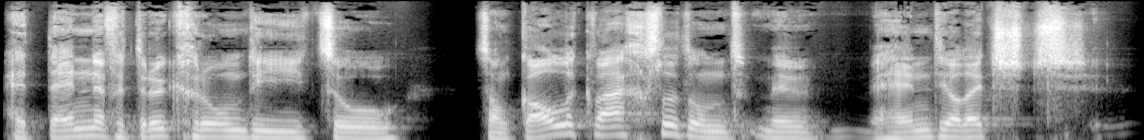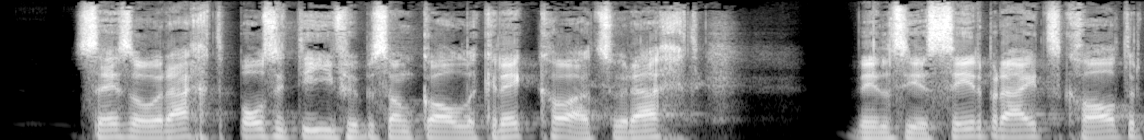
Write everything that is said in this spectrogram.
hat dann für die Rückrunde zu St. Gallen gewechselt und wir, wir haben ja letzte Saison recht positiv über St. Gallen geredet, auch zu Recht, weil sie ein sehr breites Kader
